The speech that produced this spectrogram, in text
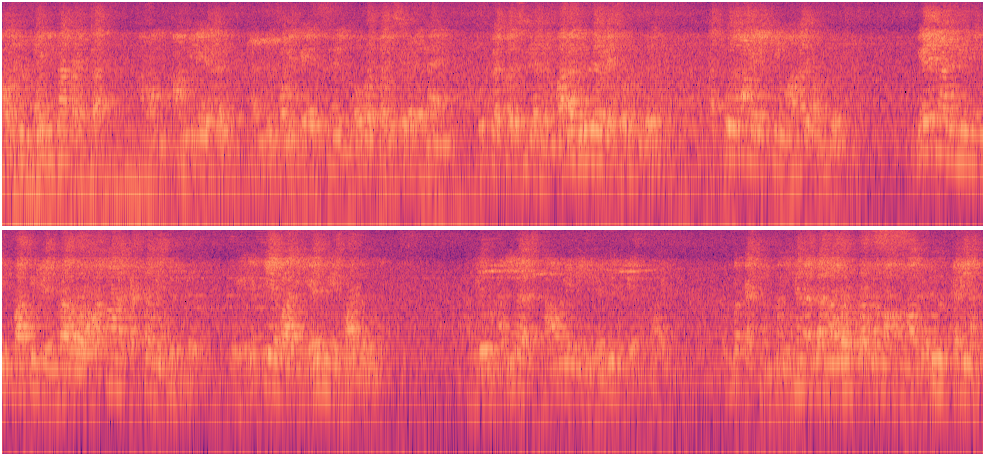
அவர்கள் மொழி தான் படைத்தார். அவன் ஆங்கிலேயர்கள் கண்டு மொழிபெயர்த்து நோபல் பரிசுகள் என புக்கர் அந்த பல விருதுகளை கொடுத்து அற்புதமான இலக்கியமாக அது வந்தது. மேலை நாடுகளில் நீங்கள் பார்த்தீர்கள் என்றால் ஒரு அழகான கட்டமைப்பு இருக்கிறது ஒரு இலக்கியவாதி ஏழ்மையை வாழ்வதில்லை அங்கே ஒரு நல்ல நாவலை நீங்கள் எழுதியிருக்கிறார் ரொம்ப கஷ்டம். மிக நல்ல நாவல் பிரபலமாக நான் எழுதுவது கடினம்.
